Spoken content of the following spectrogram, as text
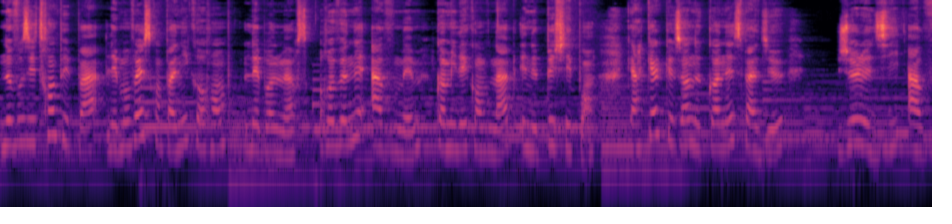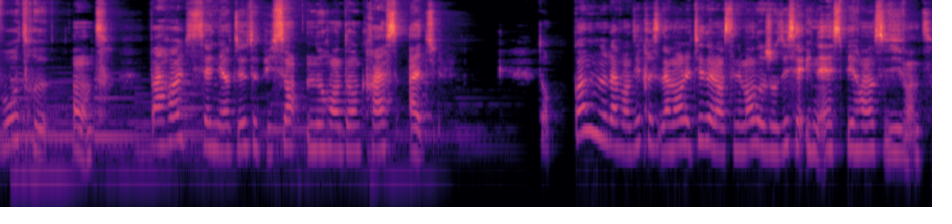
Ne vous y trompez pas, les mauvaises compagnies corrompent les bonnes mœurs. Revenez à vous-même, comme il est convenable, et ne péchez point, car quelques-uns ne connaissent pas Dieu, je le dis à votre honte. Parole du Seigneur Dieu Tout-Puissant, nous rendons grâce à Dieu. Donc, comme nous l'avons dit précédemment, le titre de l'enseignement d'aujourd'hui, c'est une espérance vivante.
